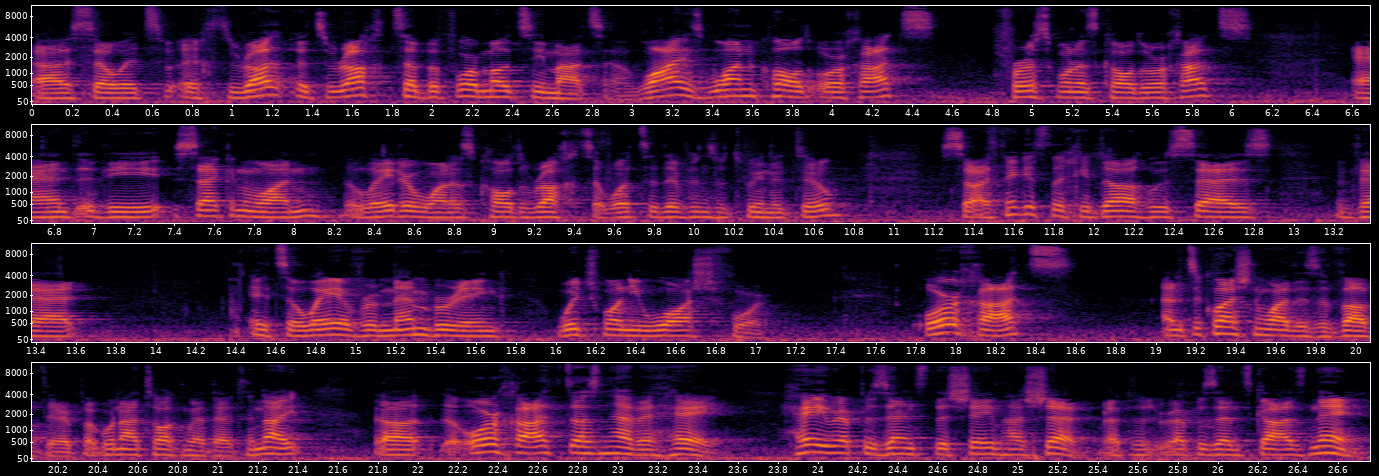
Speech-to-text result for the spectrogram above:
Uh, so it's, it's, it's rachza before motzi matzah. Why is one called orchatz? First one is called orchatz, and the second one, the later one, is called rachza. What's the difference between the two? So I think it's the Chida who says that it's a way of remembering which one you wash for. Orchatz, and it's a question why there's a vav there, but we're not talking about that tonight. Uh, the orchatz doesn't have a hey. Hey represents the Shem Hashem, rep- represents God's name.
